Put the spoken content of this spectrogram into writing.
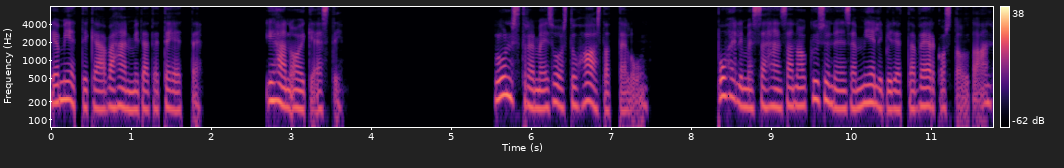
ja miettikää vähän mitä te teette. Ihan oikeasti. Lundström ei suostu haastatteluun. Puhelimessa hän sanoo kysyneensä mielipidettä verkostoltaan.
